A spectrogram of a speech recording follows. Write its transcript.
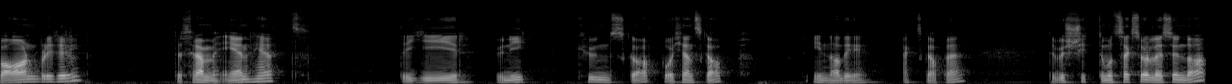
barn blir til. Det fremmer enhet. Det gir unik kunnskap og kjennskap innad i ekteskapet. Det beskytter mot seksuelle synder,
